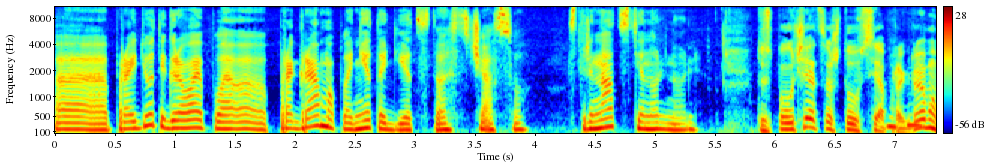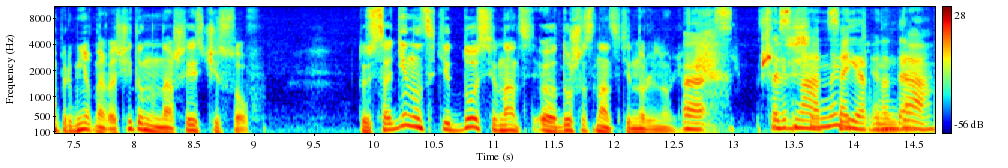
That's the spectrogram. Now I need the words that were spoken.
а, пройдет игровая пла- программа «Планета детства» с часу, с 13.00. То есть получается, что вся программа mm-hmm. примерно рассчитана на 6 часов. То есть с 11 до, 17, э, до 16.00. А, Совершенно 16, верно, да.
